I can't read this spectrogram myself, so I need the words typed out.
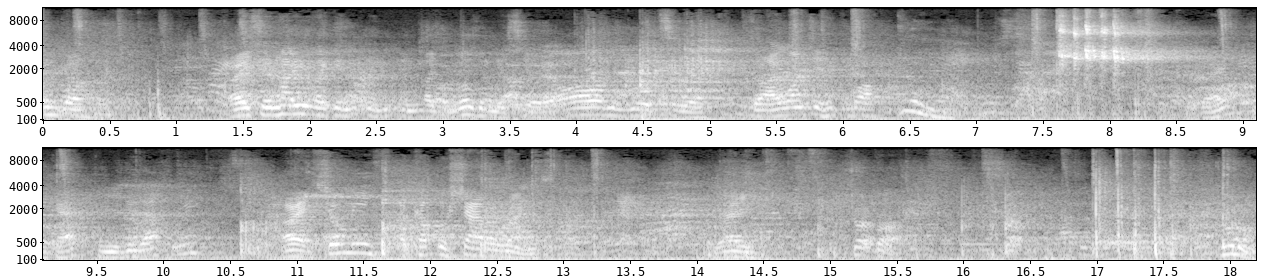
and go. All right, so now you're like in, in, in like a wilderness here, all in the woods here. So I want you to hit the ball. Boom. Right? Okay. Can you do that for me? All right. Show me a couple shadow runs. Ready? Short ball. Boom.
